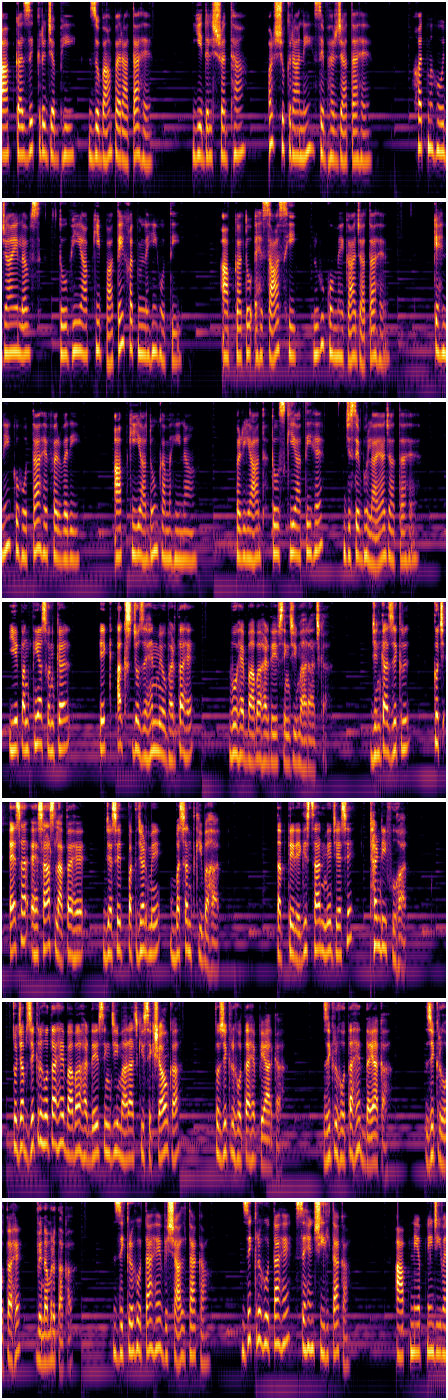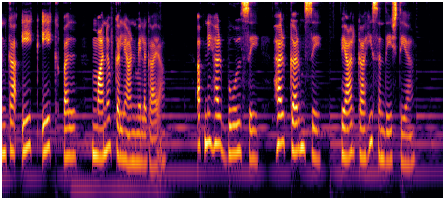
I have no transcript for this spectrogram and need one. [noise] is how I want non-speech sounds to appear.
आपका ज़िक्र जब भी जुबां पर आता है, ये दिल श्रद्धा और शुक्राने से भर जाता है। ख़त्म हो जाए लफ्ज़ तो भी आपकी बातें ख़त्म नहीं होती। आपका तो एहसास ही रूह को महका जाता है। कहने को होता है फरवरी, आपकी यादों का महीना। पर याद तो उसकी आती है, जिसे भुलाया जाता है। ये पंक्तियाँ सुनकर एक अक्स जो जहन में उभरता है, वो है बाबा हरदेव सिंह जी महाराज का, जिनका ज़िक्र कुछ ऐसा एहसास लाता है जैसे पतझड़ में बसंत की बहार तपते रेगिस्तान में जैसे ठंडी फुहार। तो जब ज़िक्र होता है बाबा हरदेव सिंह जी महाराज की शिक्षाओं का तो ज़िक्र होता है प्यार का, ज़िक्र होता है दया का, ज़िक्र होता है विनम्रता का। ज़िक्र होता है विशालता का। ज़िक्र होता है सहनशीलता का। आपने अपने जीवन का एक एक पल मानव कल्याण में लगाया। अपने हर बोल से हर कर्म से प्यार का ही संदेश दिया।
